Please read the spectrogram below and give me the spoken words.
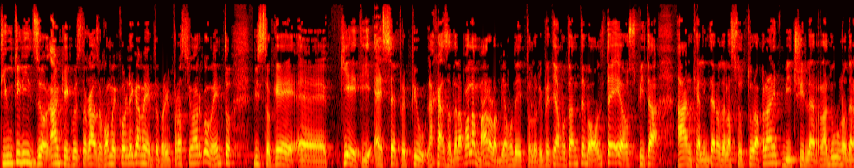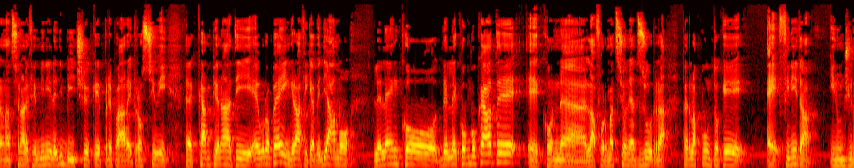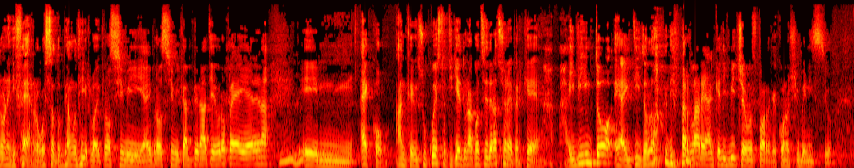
ti utilizzo anche in questo caso come collegamento per il prossimo argomento, visto che eh, Chieti è sempre più la casa della pallamano, l'abbiamo detto, lo ripetiamo tante volte, e ospita anche all'interno della struttura Planet Beach il raduno della nazionale femminile di beach che prepara i prossimi eh, campionati europei. In grafica vediamo l'elenco delle convocate eh, con la formazione azzurra per l'appunto che è finita in un girone di ferro, questo dobbiamo dirlo ai prossimi, ai prossimi campionati europei, Elena. E, ehm, ecco, anche su questo ti chiedo una considerazione perché hai vinto e hai titolo di parlare anche di beach, è uno sport che conosci benissimo.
